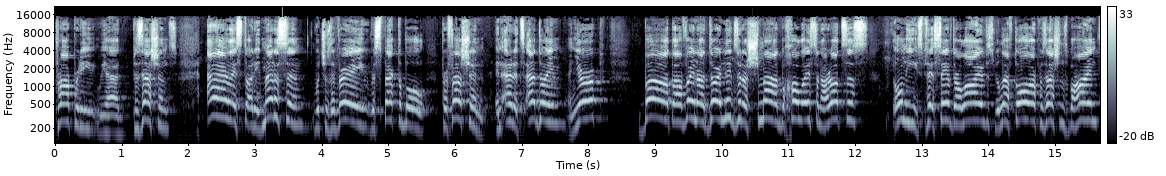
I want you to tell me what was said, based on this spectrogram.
property, we had possessions, and I studied medicine, which was a very respectable profession in Eretz Edoim in Europe. Uh, Aratzis, only saved our lives. We left all our possessions behind.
